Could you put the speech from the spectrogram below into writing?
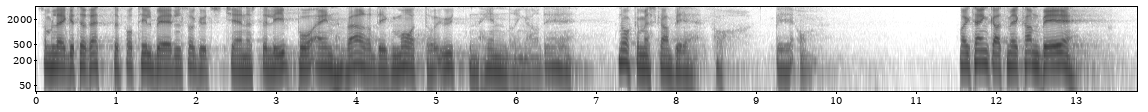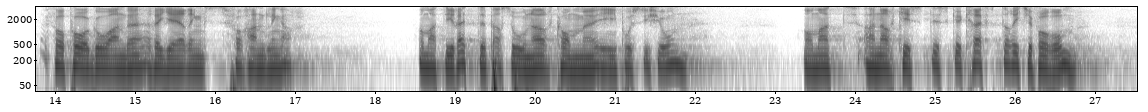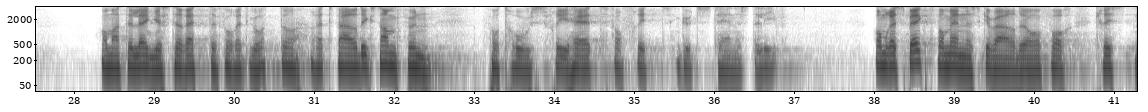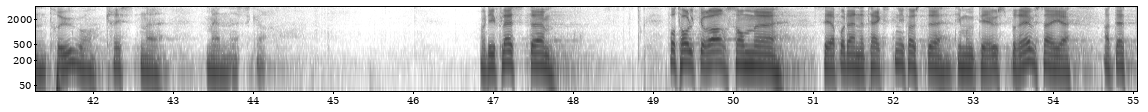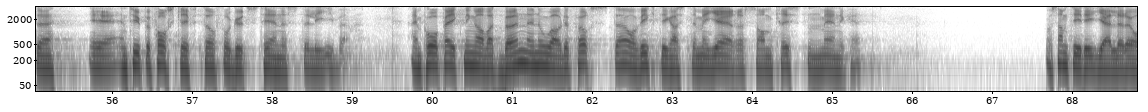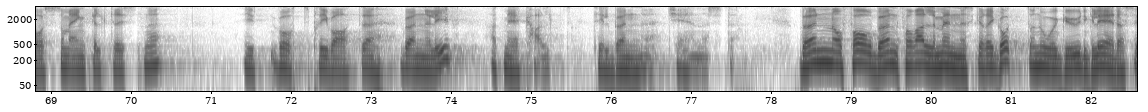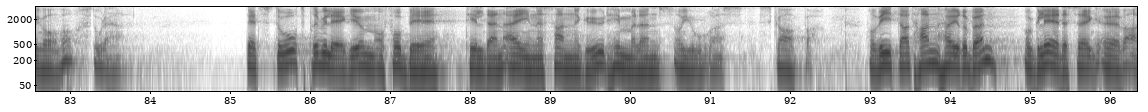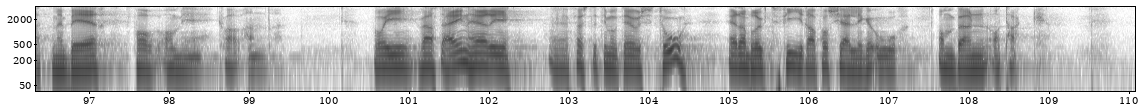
som legger til rette for tilbedelse og gudstjenesteliv på en verdig måte og uten hindringer. Det er noe vi skal be for, be om. Og Jeg tenker at vi kan be for pågående regjeringsforhandlinger, om at de rette personer kommer i posisjon, om at anarkistiske krefter ikke får rom, om at det legges til rette for et godt og rettferdig samfunn, for trosfrihet, for fritt gudstjenesteliv, om respekt for menneskeverdet og for kristen tru og kristne mennesker. Og De fleste fortolkere som eh, ser på denne teksten i 1. Timoteus brev, sier at dette er en type forskrifter for gudstjenestelivet. En påpekning av at bønn er noe av det første og viktigste vi gjør som kristen menighet. Og Samtidig gjelder det oss som enkeltkristne i vårt private bønneliv at vi er kalt til bønnetjeneste. Bønn og forbønn for alle mennesker er godt og noe Gud gleder seg over, sto det her. Det er et stort privilegium å få be til den ene sanne Gud, himmelens og jordas skaper, og vite at Han hører bønn og gleder seg over at vi ber for og med hverandre. Og I vers 1 her i 1. Eh, Timoteus 2 er det brukt fire forskjellige ord om bønn og takk.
